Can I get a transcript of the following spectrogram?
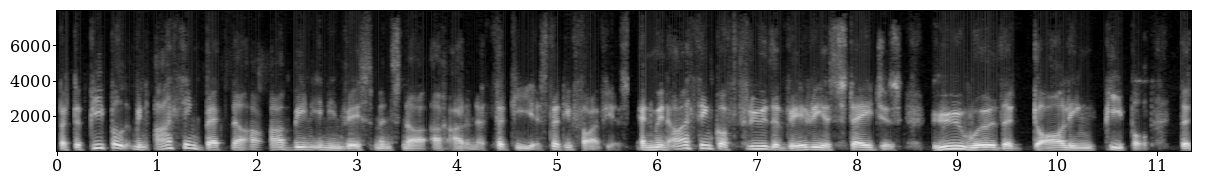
But the people, I mean, I think back now, I've been in investments now, I, I don't know, 30 years, 35 years. And when I think of through the various stages, who were the darling people, the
